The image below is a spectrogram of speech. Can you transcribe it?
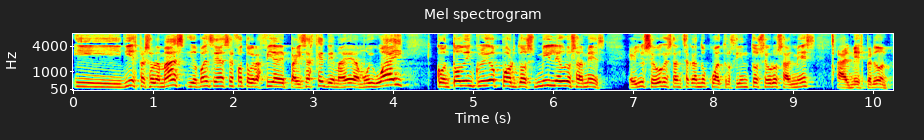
y 10 personas más y os voy a enseñar a hacer fotografía de paisajes de manera muy guay, con todo incluido por 2.000 euros al mes. Ellos seguro que están sacando 400 euros al mes, al mes, perdón,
